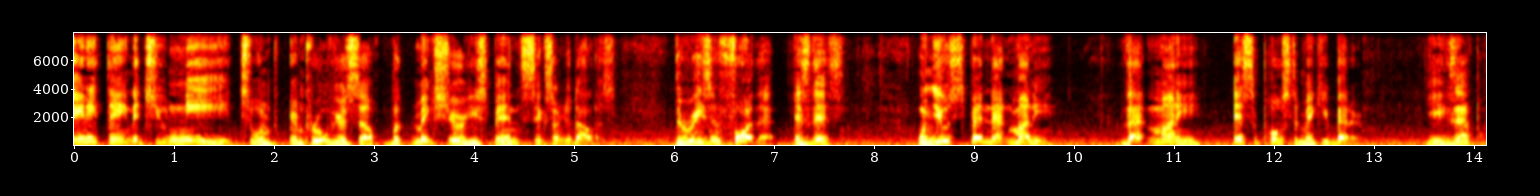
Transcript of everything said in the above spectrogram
anything that you need to imp- improve yourself, but make sure you spend $600. The reason for that is this when you spend that money, that money is supposed to make you better. The example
